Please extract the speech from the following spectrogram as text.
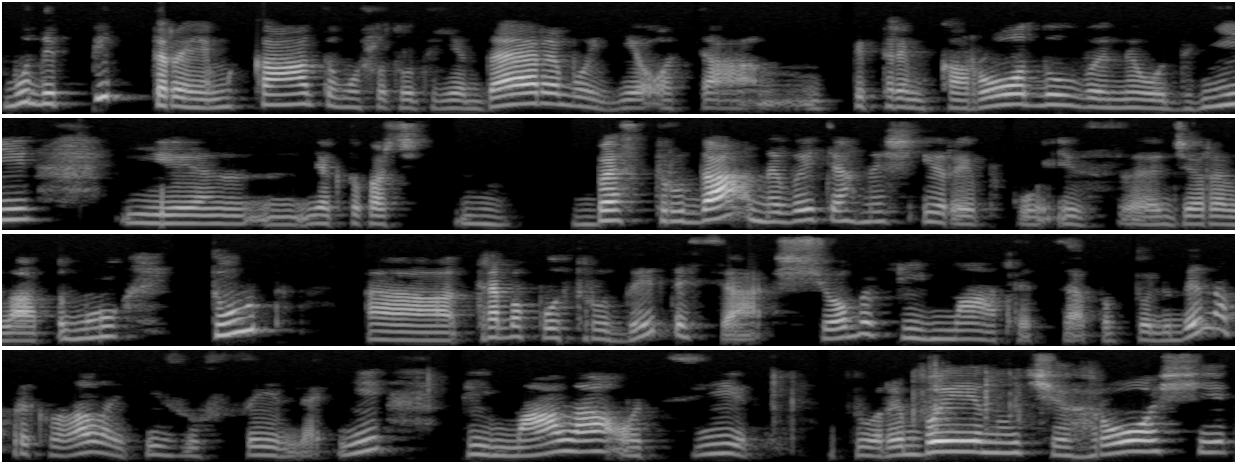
буде підтримка, тому що тут є дерево, є оця підтримка роду, ви не одні. І, як то кажуть, без труда не витягнеш і рибку із е, джерела. Тому тут треба потрудитися, щоб піймати це. Тобто людина приклала якісь зусилля і піймала оці цю рибину чи гроші.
